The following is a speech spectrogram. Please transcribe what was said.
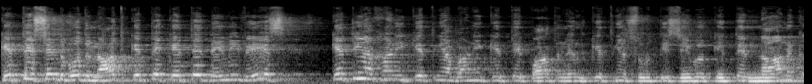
ਕੀਤੇ ਸਿੱਧ ਬੁੱਧ ਨਾਥ, ਕੀਤੇ ਕੀਤੇ ਦੇਵੀ ਵੇਸ। ਕੀਤੀਆਂ ਖਾਣੀ, ਕੀਤੀਆਂ ਬਾਣੀ, ਕੀਤੇ ਪਾਤ ਨਿੰਦ, ਕੀਤੀਆਂ ਸੁਰਤੀ ਸੇਵਕ, ਕੀਤੇ ਨਾਨਕ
